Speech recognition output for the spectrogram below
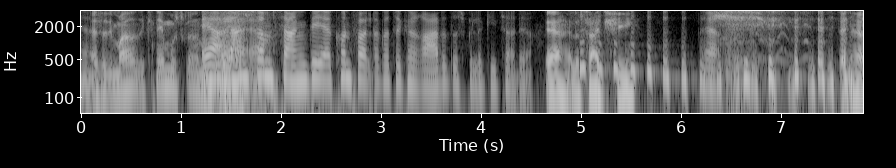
Ja. Altså, det er meget knæmusklerne. Ja, ja. Langsom sang, det er kun folk, der går til karate, der spiller guitar der. ja, eller tai chi. Ja. den her.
